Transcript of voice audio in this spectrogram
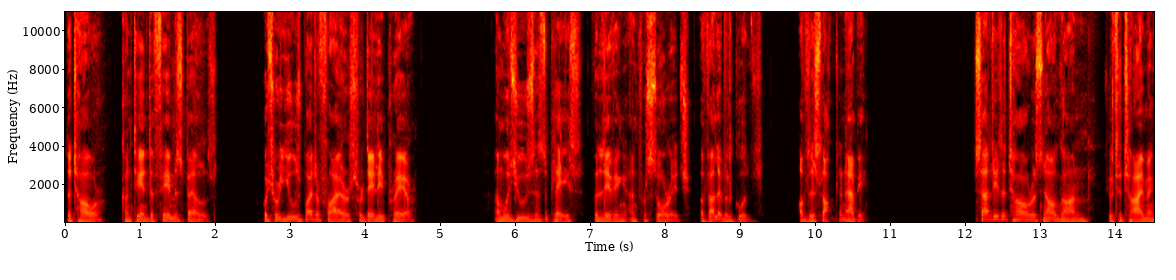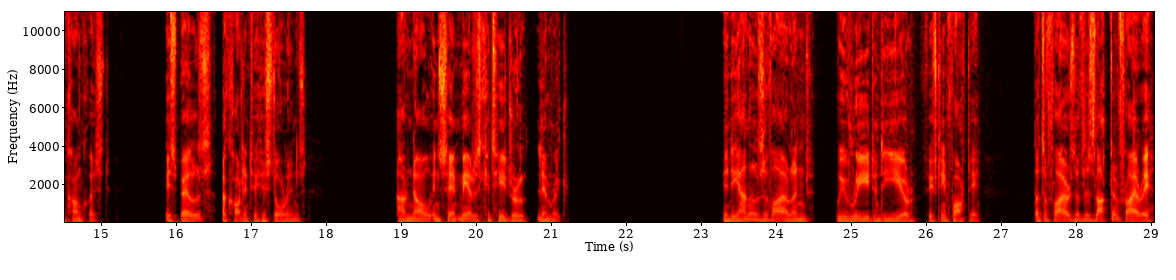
The tower contained the famous bells, which were used by the friars for daily prayer, and was used as a place for living and for storage of valuable goods of Lislaughtin Abbey. Sadly, the tower is now gone due to time and conquest. Its bells, according to historians, are now in St Mary's Cathedral, Limerick. In the Annals of Ireland, we read in the year 1540 that the friars of Lislaughtin Friary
